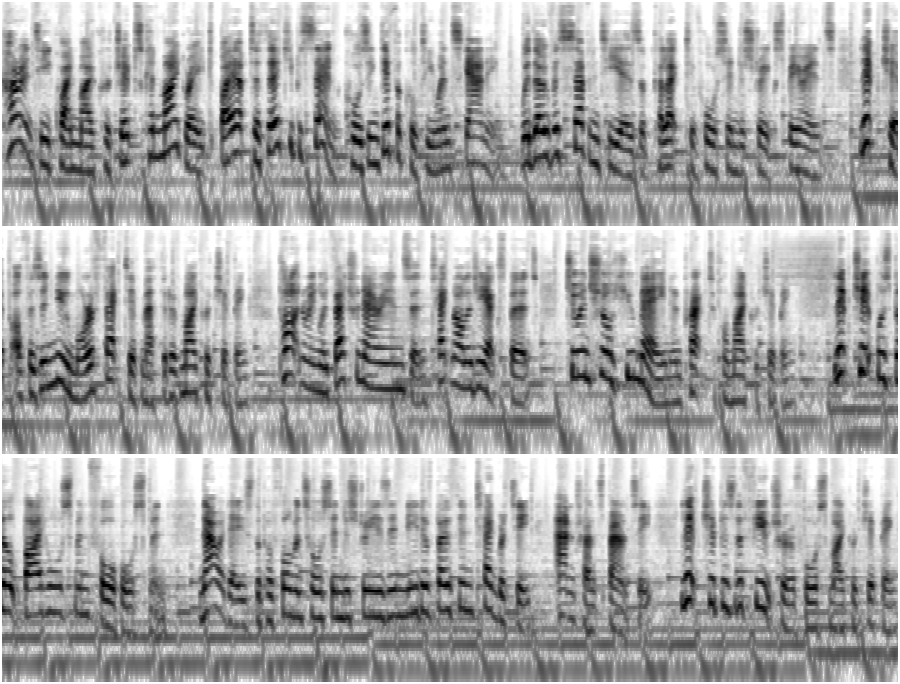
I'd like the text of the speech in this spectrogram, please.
Current equine microchips can migrate by up to 30%, causing difficulty when scanning. With over 70 years of collective horse industry experience, LipChip offers a new, more effective method of microchipping, partnering with veterinarians and technology experts to ensure humane and practical microchipping. LipChip was built by horsemen for horsemen. Nowadays, the performance horse industry is in need of both integrity and transparency. LipChip is the future of horse microchipping,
